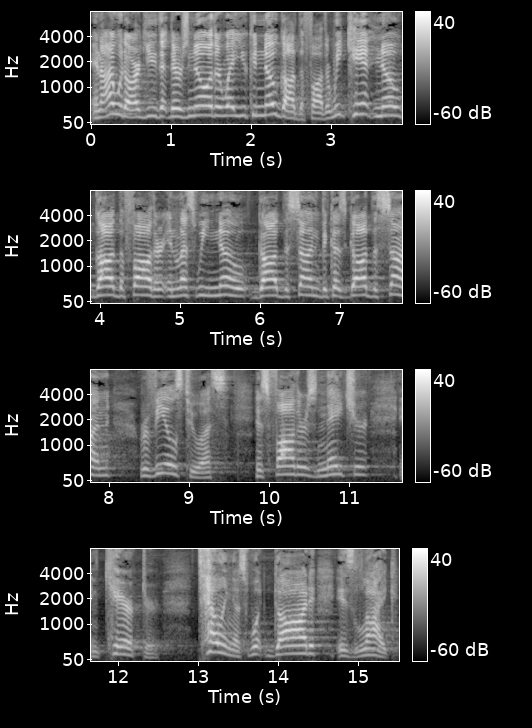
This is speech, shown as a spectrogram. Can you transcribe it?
And I would argue that there's no other way you can know God the Father. We can't know God the Father unless we know God the Son, because God the Son reveals to us his Father's nature and character, telling us what God is like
